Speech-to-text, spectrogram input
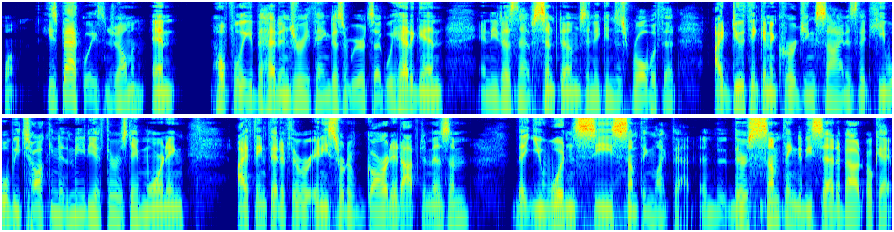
Well, he's back, ladies and gentlemen. And hopefully the head injury thing doesn't rear its ugly head again and he doesn't have symptoms and he can just roll with it. I do think an encouraging sign is that he will be talking to the media Thursday morning. I think that if there were any sort of guarded optimism, that you wouldn't see something like that. There's something to be said about, okay,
